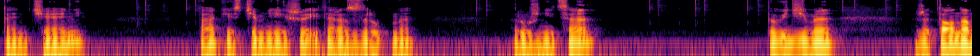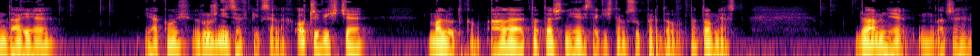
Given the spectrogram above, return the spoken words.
ten cień. Tak, jest ciemniejszy. I teraz zróbmy różnicę. To widzimy, że to nam daje jakąś różnicę w pikselach. Oczywiście malutką, ale to też nie jest jakiś tam super dowód. Natomiast dla mnie, znaczy,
